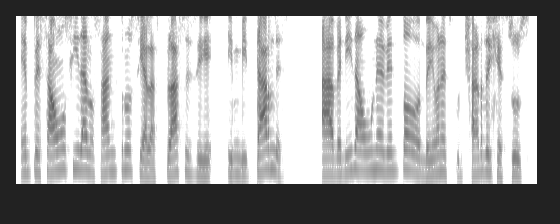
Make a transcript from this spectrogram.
empezábamos a ir a los antros y a las plazas y invitarles a venir a un evento donde iban a escuchar de Jesús.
